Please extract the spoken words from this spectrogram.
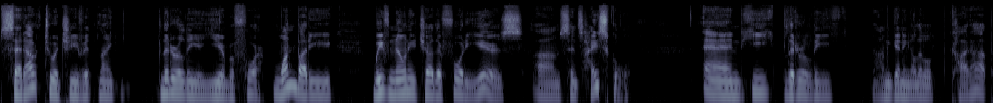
set out to achieve it like literally a year before. One buddy, we've known each other 40 years um, since high school, and he literally, I'm getting a little caught up.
